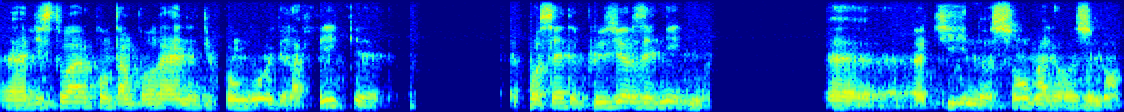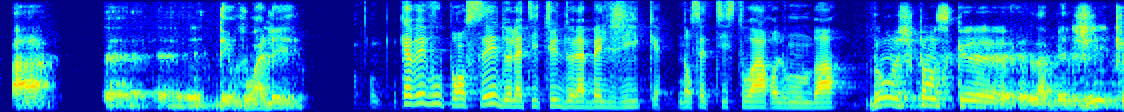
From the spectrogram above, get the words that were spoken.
Euh, l'histoire contemporaine du Congo et de l'Afrique euh, possède plusieurs énigmes euh, qui ne sont malheureusement pas dévoilées. Qu'avez-vous pensé de l'attitude de la Belgique dans cette histoire Lumumba? Bon, je pense que la Belgique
